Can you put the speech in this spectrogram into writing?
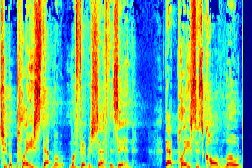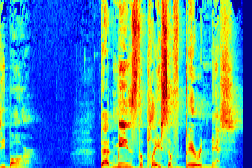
to the place that Mephibosheth is in. That place is called Lo Debar. That means the place of barrenness.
